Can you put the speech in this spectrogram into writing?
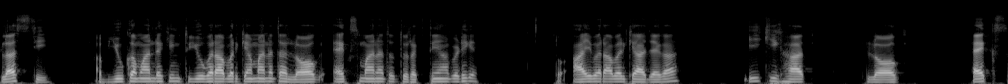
प्लस सी अब यू का मान रखेंगे तो यू बराबर क्या माना था? लॉग एक्स माना था तो रखते हैं यहाँ पे, ठीक है? तो आई बराबर क्या आ जाएगा? ई e की घात log x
